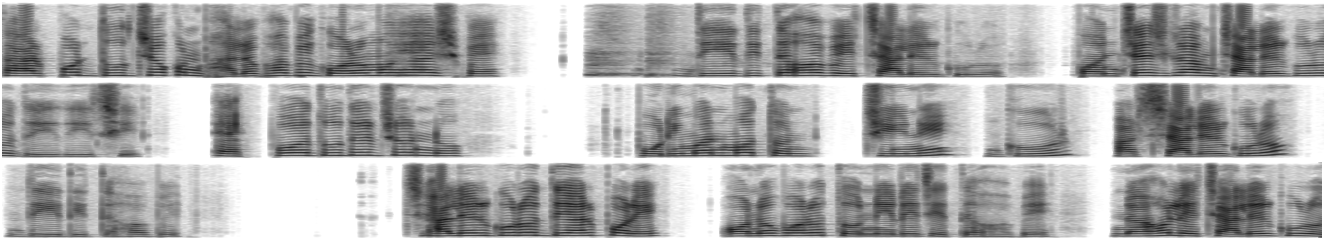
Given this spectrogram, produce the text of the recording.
তারপর দুধ যখন ভালোভাবে গরম হয়ে আসবে, দিয়ে দিতে হবে চালের গুঁড়ো। পঞ্চাশ গ্রাম চালের গুঁড়ো দিয়ে দিয়েছি। এক পোয়া দুধের জন্য পরিমাণ মতন চিনি, গুড় আর চালের গুঁড়ো দিয়ে দিতে হবে। চালের গুঁড়ো দেওয়ার পরে অনবরত নেড়ে যেতে হবে। না হলে চালের গুঁড়ো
